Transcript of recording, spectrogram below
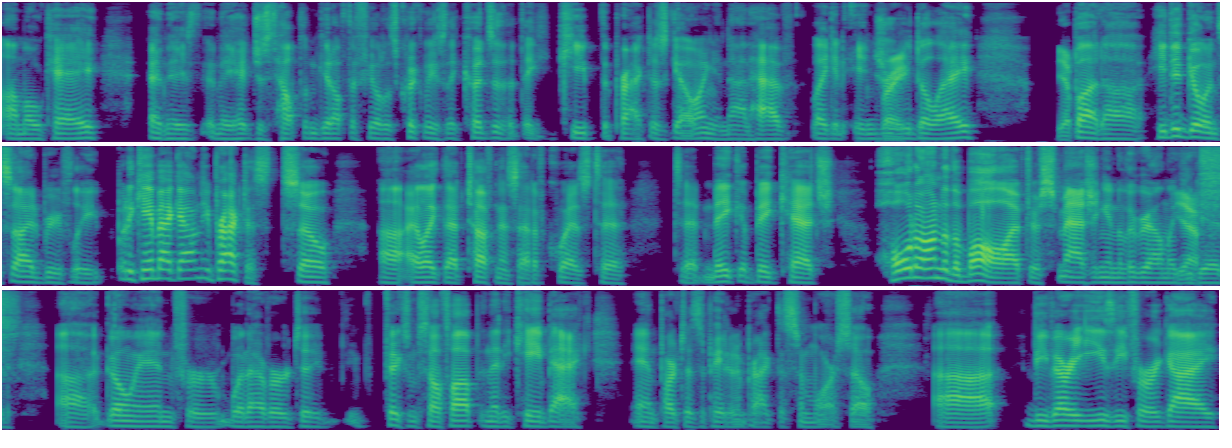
I'm okay," and they and they had just helped him get off the field as quickly as they could, so that they could keep the practice going and not have like an injury Right. delay. Yep. But uh, he did go inside briefly, but he came back out and he practiced. So uh, I like that toughness out of Quez to to make a big catch, hold on to the ball after smashing into the ground like Yes. he did, uh, go in for whatever to fix himself up, and then he came back and participated in practice some more. So uh, be very easy for a guy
